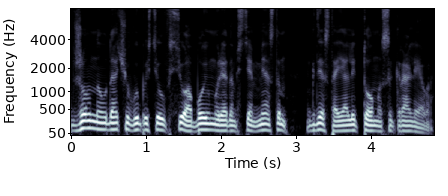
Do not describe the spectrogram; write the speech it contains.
Джон на удачу выпустил всю обойму рядом с тем местом, где стояли Томас и Королева.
